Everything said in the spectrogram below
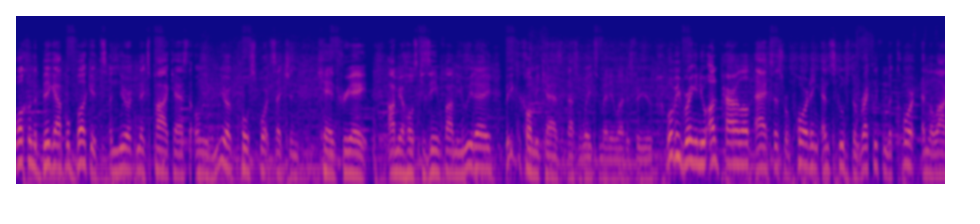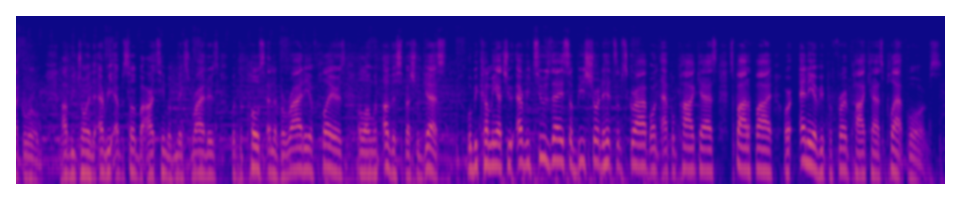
Welcome to Big Apple Buckets, a New York Knicks podcast that only the New York Post Sports section can create. I'm your host, Kazeem Famuyide, but you can call me Kaz if that's way too many letters for you. We'll be bringing you unparalleled access, reporting, and scoops directly from the court and the locker room. I'll be joined every episode by our team of Knicks writers with the post and a variety of players, along with other special guests. We'll be coming at you every Tuesday, so be sure to hit subscribe on Apple Podcasts, Spotify, or any of your preferred podcast platforms.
